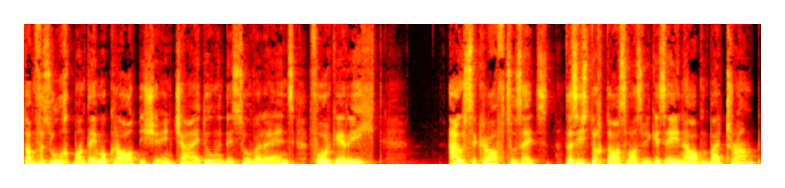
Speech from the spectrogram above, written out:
Dann versucht man demokratische Entscheidungen des Souveräns vor Gericht außer Kraft zu setzen. Das ist doch das, was wir gesehen haben bei Trump,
